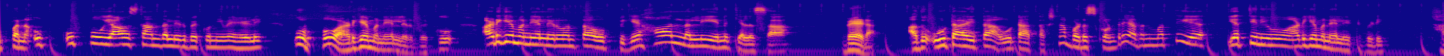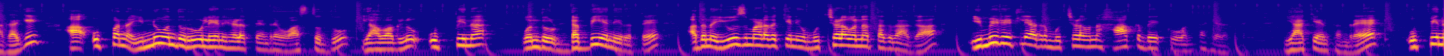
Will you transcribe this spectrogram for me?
ಉಪ್ಪನ್ನು ಉಪ್ಪು ಉಪ್ಪು ಯಾವ ಸ್ಥಾನದಲ್ಲಿರಬೇಕು ನೀವೇ ಹೇಳಿ. ಉಪ್ಪು ಅಡುಗೆ ಮನೆಯಲ್ಲಿರಬೇಕು. ಅಡುಗೆ ಮನೆಯಲ್ಲಿರುವಂಥ ಉಪ್ಪಿಗೆ ಹಾಲ್ನಲ್ಲಿ ಏನು ಕೆಲಸ? ಬೇಡ. ಅದು ಊಟ ಆಯಿತಾ? ಊಟ ಆದ ತಕ್ಷಣ ಬಡಿಸ್ಕೊಂಡ್ರೆ ಅದನ್ನು ಮತ್ತೆ ಎತ್ತಿ ನೀವು ಅಡುಗೆ ಮನೆಯಲ್ಲಿ ಇಟ್ಬಿಡಿ. ಹಾಗಾಗಿ ಆ ಉಪ್ಪನ್ನು ಇನ್ನೂ ಒಂದು ರೂಲ್ ಏನು ಹೇಳುತ್ತೆ ಅಂದರೆ ವಾಸ್ತುದ್ದು ಯಾವಾಗಲೂ ಉಪ್ಪಿನ ಒಂದು ಡಬ್ಬಿ ಏನಿರುತ್ತೆ, ಅದನ್ನು ಯೂಸ್ ಮಾಡೋದಕ್ಕೆ ನೀವು ಮುಚ್ಚಳವನ್ನು ತೆಗೆದಾಗ ಇಮಿಡಿಯೇಟ್ಲಿ ಅದರ ಮುಚ್ಚಳವನ್ನು ಹಾಕಬೇಕು ಅಂತ ಹೇಳುತ್ತೆ. ಯಾಕೆ ಅಂತಂದರೆ, ಉಪ್ಪಿನ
